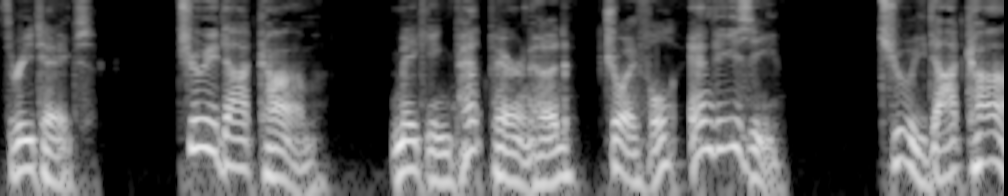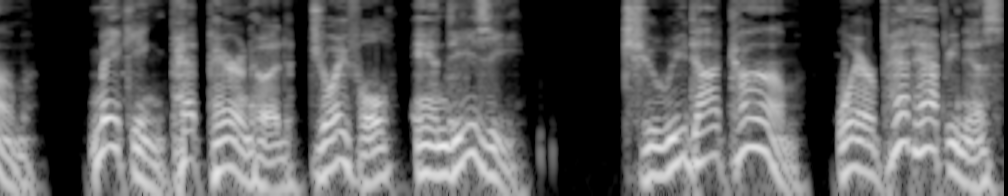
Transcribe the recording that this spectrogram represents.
Three takes. Chewy.com. Making pet parenthood joyful and easy. Chewy.com. Making pet parenthood joyful and easy. Chewy.com. Where pet happiness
